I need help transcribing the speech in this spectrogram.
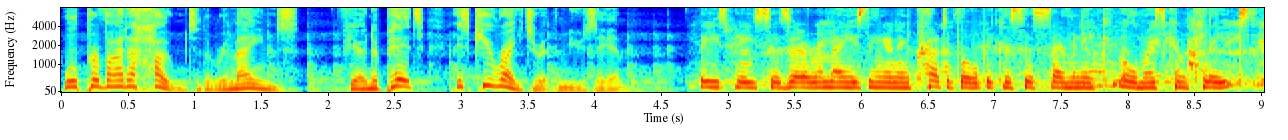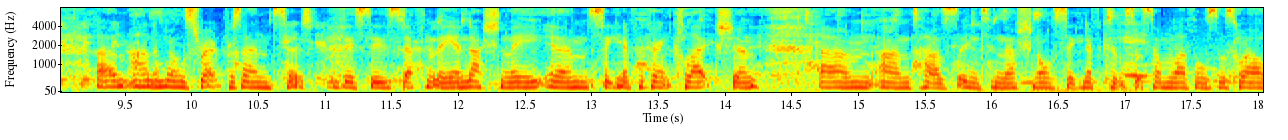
will provide a home to the remains. Fiona Pitt is curator at the museum. These pieces are amazing and incredible because there's so many almost complete um, animals represented. This is definitely a nationally um, significant collection um, and has international significance at some levels as well.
